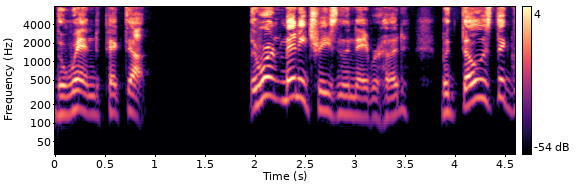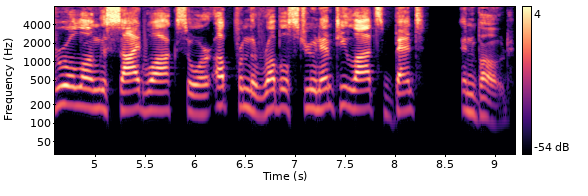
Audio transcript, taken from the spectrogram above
The wind picked up. There weren't many trees in the neighborhood, but those that grew along the sidewalks or up from the rubble strewn empty lots bent and bowed.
